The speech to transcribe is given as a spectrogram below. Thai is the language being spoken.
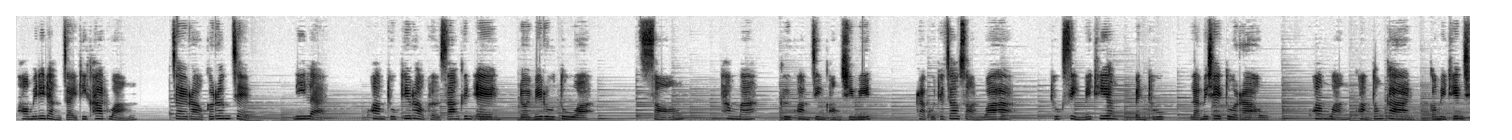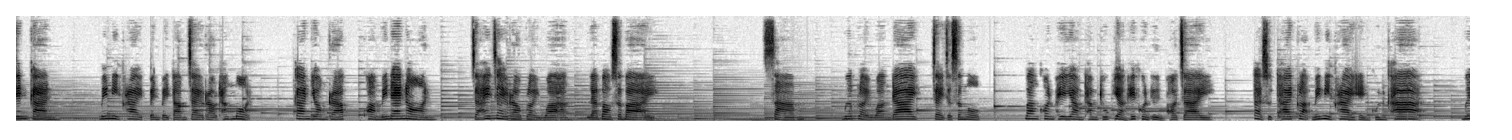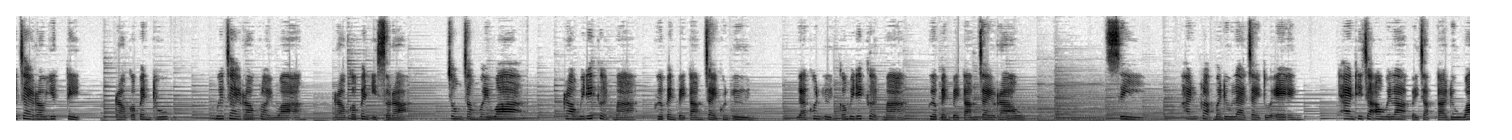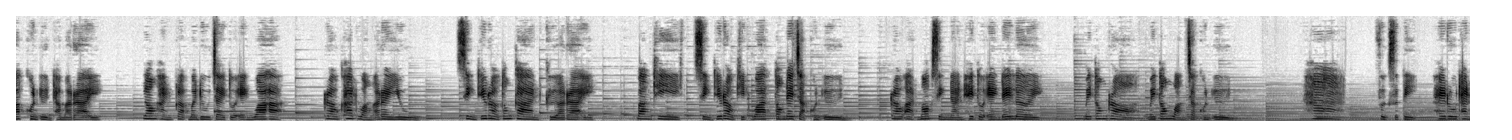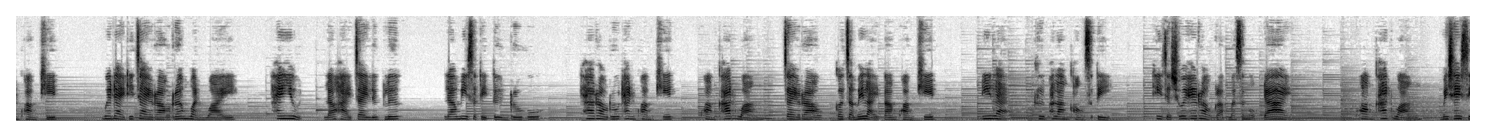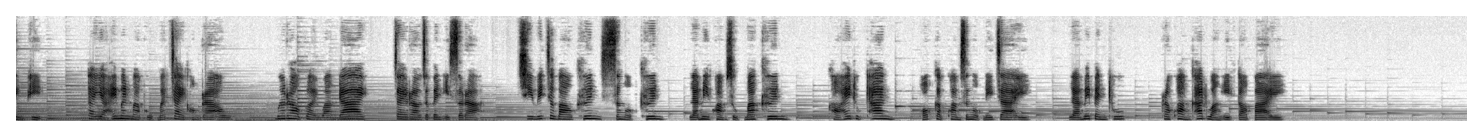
พอไม่ได้ดั่งใจที่คาดหวัง ใจเราก็เริ่มเจ็บ นี่แหละ ความทุกข์ที่เราเผลอสร้างขึ้นเอง โดยไม่รู้ตัว 2. ธรรมะ คือความจริงของชีวิต พระพุทธเจ้าสอนว่า ทุกสิ่งไม่เที่ยง เป็นทุกข์ และไม่ใช่ตัวเรา ความหวังความต้องการก็ไม่เที่ยงเช่นกัน ไม่มีใครเป็นไปตามใจเราทั้งหมด การยอมรับความไม่แน่นอน จะให้ใจเราปล่อยวางและเบาสบาย 3. เมื่อปล่อยวางได้ใจจะสงบ บางคนพยายามทำทุกอย่างให้คนอื่นพอใจ แต่สุดท้ายกลับไม่มีใครเห็นคุณค่า เมื่อใจเรายึดติด เราก็เป็นทุกข์ เมื่อใจเราปล่อยวาง เราก็เป็นอิสระ จงจำไว้ว่า เราไม่ได้เกิดมาเพื่อเป็นไปตามใจคนอื่น และคนอื่นก็ไม่ได้เกิดมาเพื่อเป็นไปตามใจเรา 4. หันกลับมาดูแลใจตัวเอง แทนที่จะเอาเวลาไปจับตาดูว่าคนอื่นทำอะไร ลองหันกลับมาดูใจตัวเองว่า เราคาดหวังอะไรอยู่ สิ่งที่เราต้องการคืออะไร บางทีสิ่งที่เราคิดว่าต้องได้จากคนอื่น เราอาจมอบสิ่งนั้นให้ตัวเองได้เลย ไม่ต้องรอ ไม่ต้องหวังจากคนอื่น 5. ฝึกสติให้รู้ทันความคิด เมื่อใดที่ใจเราเริ่มหวั่นไหวให้หยุดแล้วหายใจลึกๆ แล้วมีสติตื่นรู้ แค่เรารู้ทันความคิด ความคาดหวัง ใจเราก็จะไม่ไหลตามความคิด นี่แหละ คือพลังของสติ ที่จะช่วยให้เรากลับมาสงบได้ ความคาดหวังไม่ใช่สิ่งผิด แต่อย่าให้มันมาผูกมัดใจของเรา เมื่อเราปล่อยวางได้ ใจเราจะเป็นอิสระ ชีวิตจะเบาขึ้น สงบขึ้น และมีความสุขมากขึ้น ขอให้ทุกท่านพบกับความสงบในใจ และไม่เป็นทุกข์ เพราะความคาดหวังอีกต่อไป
